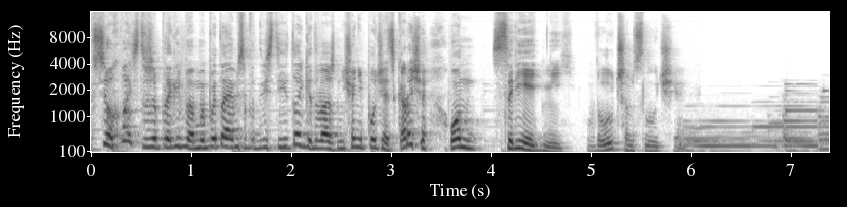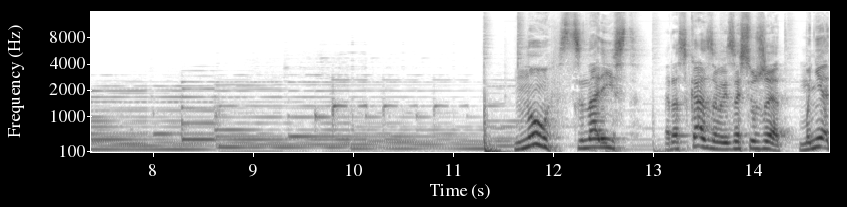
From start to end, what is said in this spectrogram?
все, хватит уже про Gridfall. Мы пытаемся подвести итоги дважды, ничего не получается. Короче, он средний, в лучшем случае. Ну, сценарист, рассказывай за сюжет. Мне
